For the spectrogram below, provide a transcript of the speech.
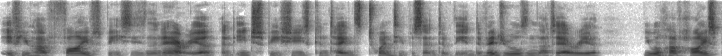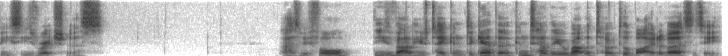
if you have five species in an area and each species contains 20% of the individuals in that area, you will have high species richness. As before, these values taken together can tell you about the total biodiversity.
